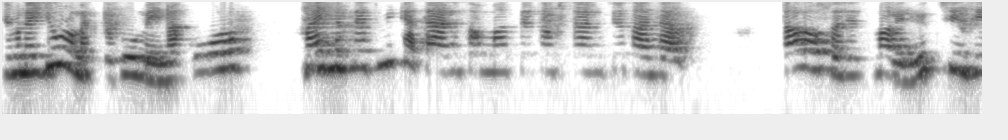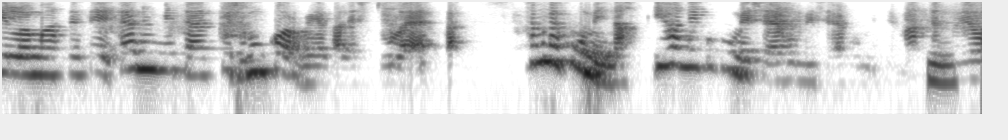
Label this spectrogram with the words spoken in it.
Semmoinen julmettu humina kuulu. Mä ihmettelin, että mikä tämä nyt on. Mä ajattelin, että onko tämä nyt jotain täällä talossa. Sitten mä olin yksin silloin. Mä ajattelin, että ei tämä nyt mitään. Kyllä se mun korvien välistä tulee. Että semmoinen humina. Ihan niin kuin humisee, humisee, humisee Mä mm. jo,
